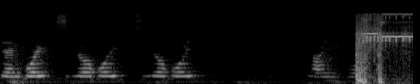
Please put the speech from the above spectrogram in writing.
10.0.0.94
